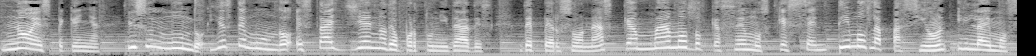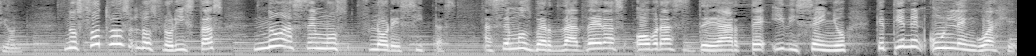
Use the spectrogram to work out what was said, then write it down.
no es pequeña, es un mundo y este mundo está lleno de oportunidades, de personas que amamos lo que hacemos, que sentimos la pasión y la emoción. Nosotros los floristas no hacemos florecitas, hacemos verdaderas obras de arte y diseño que tienen un lenguaje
